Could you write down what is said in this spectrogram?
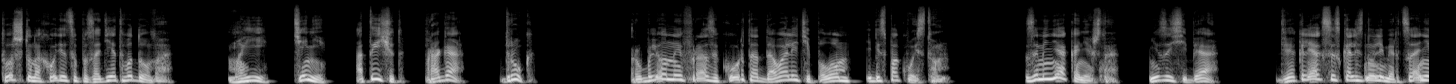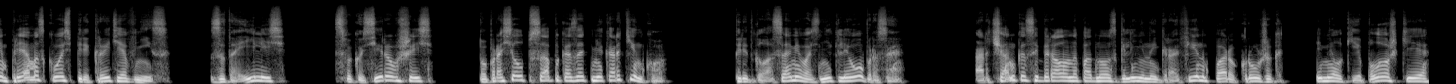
Тот, что находится позади этого дома. Мои тени отыщут врага, друг. Рубленные фразы Курта отдавали теплом и беспокойством. За меня, конечно, не за себя. Две кляксы скользнули мерцанием прямо сквозь перекрытие вниз. Затаились. Сфокусировавшись, попросил пса показать мне картинку. Перед глазами возникли образы. Арчанка собирала на поднос глиняный графин, пару кружек и мелкие плошки.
